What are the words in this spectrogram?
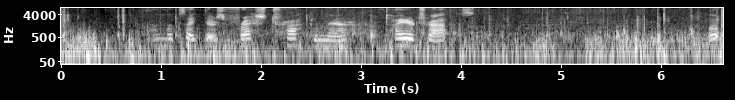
it looks like there's fresh track in there, tire tracks. Look.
